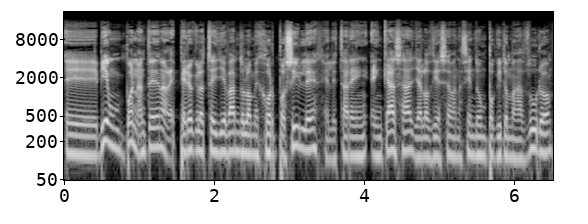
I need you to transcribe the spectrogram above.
Eh, bien, bueno, antes de nada, espero que lo estéis llevando lo mejor posible, el estar en, casa, ya los días se van haciendo un poquito más duros,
